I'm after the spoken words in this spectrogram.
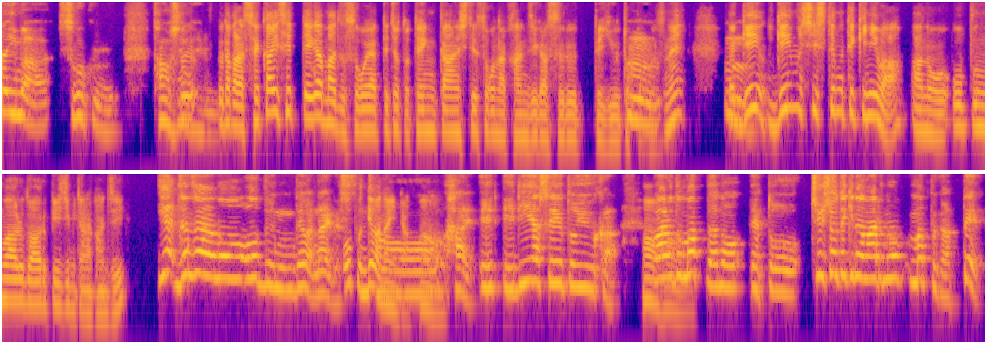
ら、今、すごく楽しんでいる。だから世界設定がまずそうやってちょっと転換してそうな感じがするっていうところですね。うんゲーゲームシステム的には、あの、オープンワールド RPG みたいな感じ？いや、全然あの、オープンではないです。オープンではないんだ。はい。エエリア制というか、ワールドマップ、あの、えっと、抽象的なワールドマップがあって、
